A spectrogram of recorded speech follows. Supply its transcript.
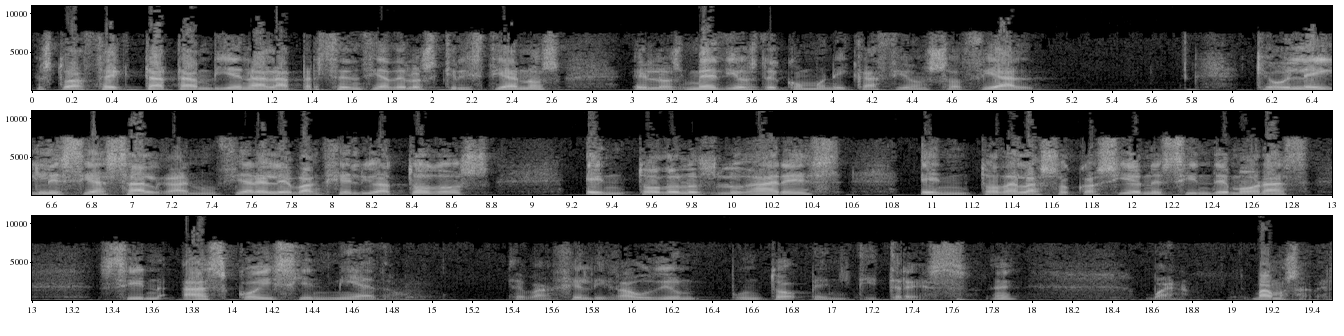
Esto afecta también a la presencia de los cristianos en los medios de comunicación social. Que hoy la Iglesia salga a anunciar el Evangelio a todos, en todos los lugares, en todas las ocasiones, sin demoras, sin asco y sin miedo. Evangelii Gaudium, punto 23. ¿eh? Bueno, vamos a ver.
